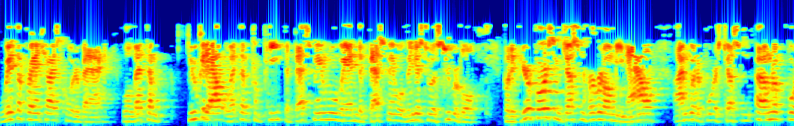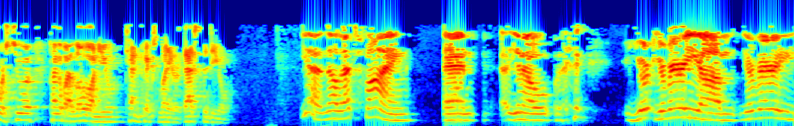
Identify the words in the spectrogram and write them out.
with a franchise quarterback. We'll let them duke it out, let them compete. The best man will win. The best man will lead us to a Super Bowl. But if you're forcing Justin Herbert on me now, I'm going to force Justin. I'm going to force Tua Tagovailoa on you ten picks later. That's the deal. Yeah, no, that's fine. And uh, you know, you're you're very um you're very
